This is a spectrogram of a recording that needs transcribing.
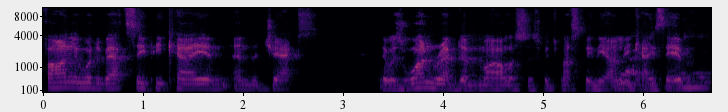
finally, what about CPK and, and the JAKs? There was one rhabdomyolysis, which must be the only yeah, case ever.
